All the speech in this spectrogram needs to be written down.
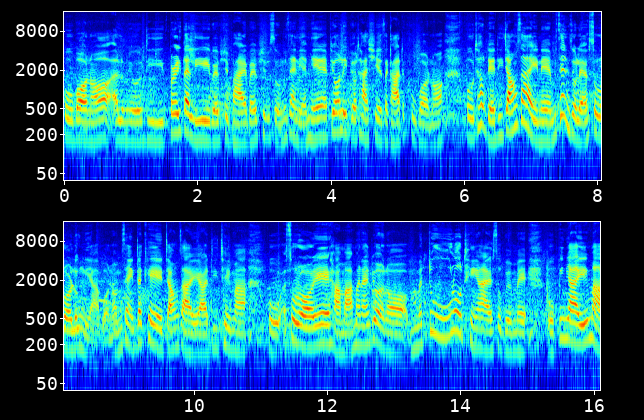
ဟိုပေါ့နော်အဲ့လိုမျိုးဒီပရိသတ်လေးတွေပဲဖြစ်ပါတယ်ပဲဖြစ်ဆိုမိဆန်နီအမြဲတမ်းပြောလိပြောထားရှိတဲ့စကားတစ်ခုပေါ့နော်ဟိုထောက်တယ်ဒီចောင်းစာရည်နဲ့မိဆန်နီဆိုလည်းအဆိုတော်လုပ်နေရပေါ့နော်မိဆန်နီတက်ခဲ့တဲ့ចောင်းစာရည်ကဒီချိန်မှာဟိုအဆိုတော်ရဲ့ဟာမှာအမှန်တိုင်းပြောရင်တော့မတူဘူးလို့ထင်ရတယ်ဆိုပေမဲ့ဟိုပညာရေးမှာ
